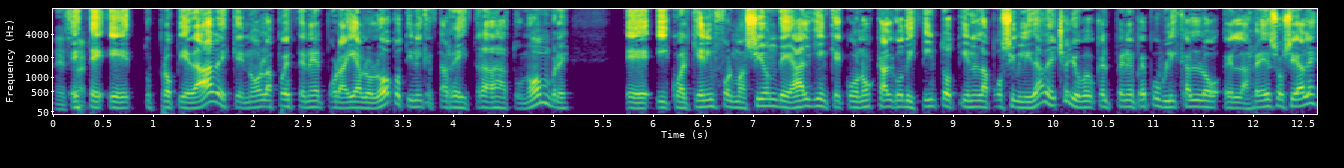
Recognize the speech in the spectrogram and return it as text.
Exacto. Este, eh, tus propiedades, que no las puedes tener por ahí a lo loco, tienen que estar registradas a tu nombre. eh, y cualquier información de alguien que conozca algo distinto tiene la posibilidad. De hecho, yo veo que el PNP publica en, lo- en las redes sociales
